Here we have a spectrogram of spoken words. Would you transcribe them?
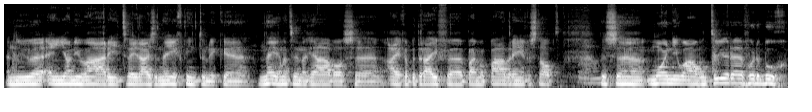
En nu uh, 1 januari 2019, toen ik uh, 29 jaar was, eigen bedrijf bij mijn pa erin gestapt. Wow. Dus mooi nieuw avontuur voor de boeg.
